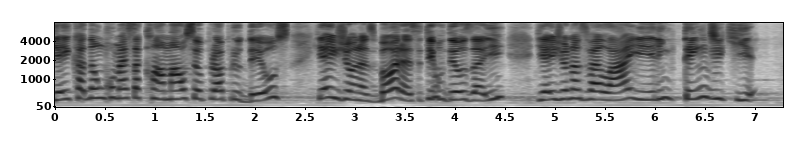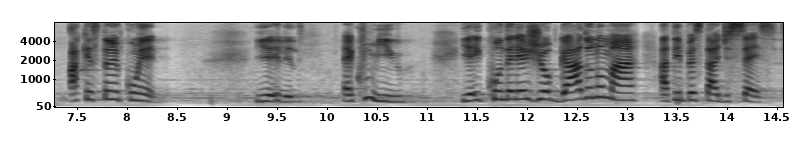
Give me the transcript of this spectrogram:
E aí cada um começa a clamar o seu próprio Deus. E aí, Jonas, bora, você tem um Deus aí? E aí Jonas vai lá e ele entende que a questão é com ele. E ele é comigo. E aí quando ele é jogado no mar, a tempestade cessa.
